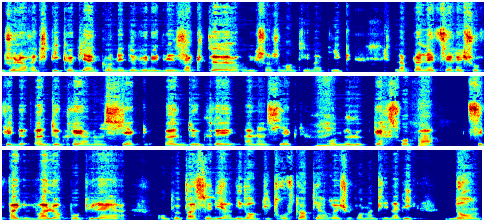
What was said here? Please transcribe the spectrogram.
je leur explique bien qu'on est devenus des acteurs du changement climatique. La planète s'est réchauffée de 1 degré en un siècle, 1 degré en un siècle. On ne le perçoit pas. C'est pas une valeur populaire. On peut pas se dire, dis donc, tu trouves toi qu'il y a un réchauffement climatique? Non.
